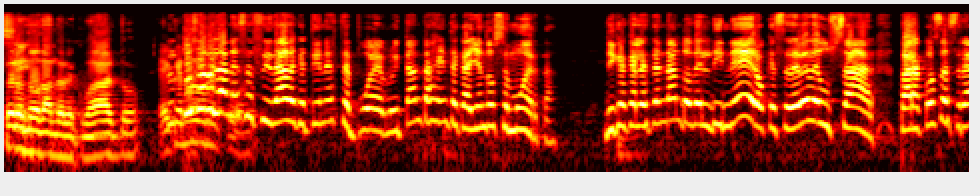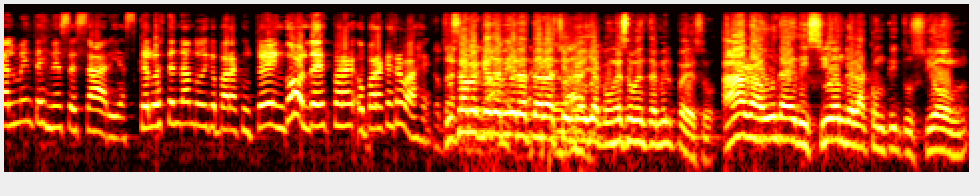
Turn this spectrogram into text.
pero, no dándole cuarto. ¿Tú sabes la necesidad que tiene este pueblo y tanta gente cayéndose muerta? Diga que le estén dando del dinero que se debe de usar para cosas realmente necesarias. Que lo estén dando para que usted engorde para, o para que rebaje. ¿Tú sabes qué debiera estar haciendo ella con esos 20 mil pesos? Haga una edición de la Constitución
